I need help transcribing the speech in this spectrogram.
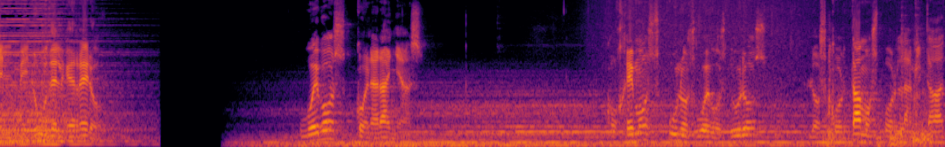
El menú del guerrero. Huevos con arañas. Cogemos unos huevos duros, los cortamos por la mitad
